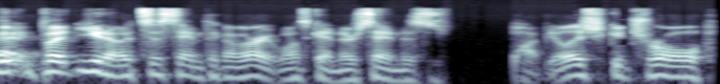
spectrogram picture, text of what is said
Right. But you know, it's the same thing on the right. Once again, they're saying this is population control,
